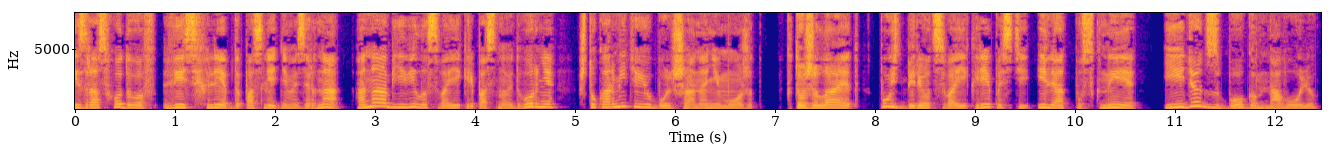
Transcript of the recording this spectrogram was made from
Израсходовав весь хлеб до последнего зерна, она объявила своей крепостной дворне, что кормить ее больше она не может. Кто желает, пусть берет свои крепости или отпускные и идет с Богом на волю.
